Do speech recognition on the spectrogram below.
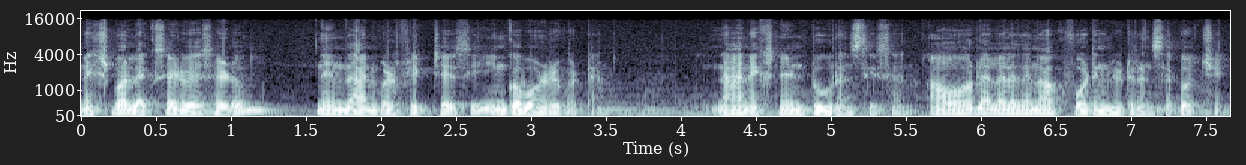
నెక్స్ట్ బాల్ లెగ్ సైడ్ వేశాడు. నేను దాన్ని కూడా ఫ్లిక్ చేసి ఇంకో బౌండరీ కొట్టాను. నా నెక్స్ట్ నేను టూ రన్స్ తీశాను. ఆ ఓవర్లో వెళ్ళలేదన్నా ఒక ఫోర్టీన్ ఫిఫ్టీ రన్స్ దాకా వచ్చాయి.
